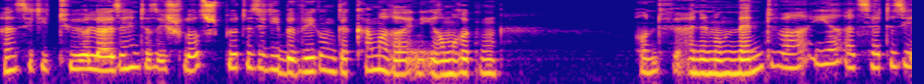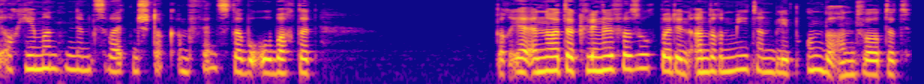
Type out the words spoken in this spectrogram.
Als sie die Tür leise hinter sich schloss, spürte sie die Bewegung der Kamera in ihrem Rücken – und für einen Moment war ihr, als hätte sie auch jemanden im zweiten Stock am Fenster beobachtet. Doch ihr erneuter Klingelversuch bei den anderen Mietern blieb unbeantwortet.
